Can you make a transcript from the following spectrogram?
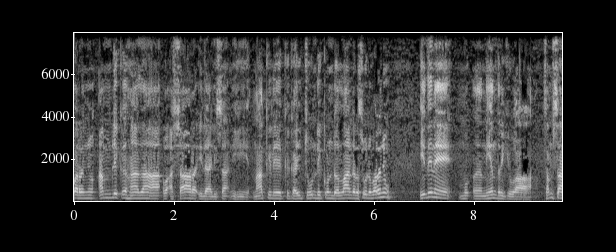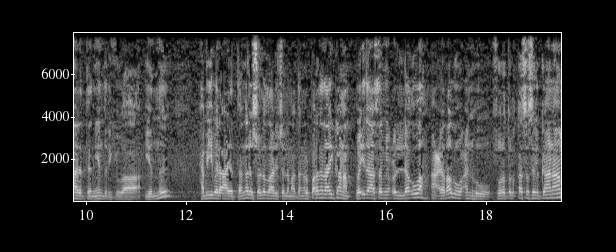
പറഞ്ഞു അംലിക് ഹാദാ അഷാറ ഇലാ ലിസാനിഹി. നാക്കിലേക്ക് കൈ ചൂണ്ടിക്കൊണ്ട് അള്ളാന്റെ റസൂൽ പറഞ്ഞു ഇതിനെ നിയന്ത്രിക്കുക സംസാരത്തെ നിയന്ത്രിക്കുക എന്ന് ഹബീബരായ തങ്ങൾ സല്ലല്ലാഹു അലൈഹി തങ്ങൾ പറഞ്ഞതായി കാണാം. വൈദാ ലഗ്വ അൻഹു. സൂറത്തുൽ ഖസസിൽ കാണാം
